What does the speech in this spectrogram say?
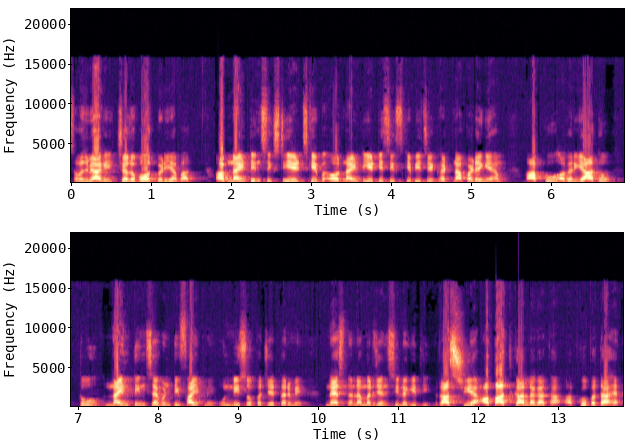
समझ में आ गई? चलो, बहुत बढ़िया बात। अब 1968 के और 1986 के बीच एक घटना पढ़ेंगे हम। आपको अगर याद हो तो 1975 में 1975 में नेशनल इमरजेंसी लगी थी। राष्ट्रीय आपातकाल लगा था, आपको पता है।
